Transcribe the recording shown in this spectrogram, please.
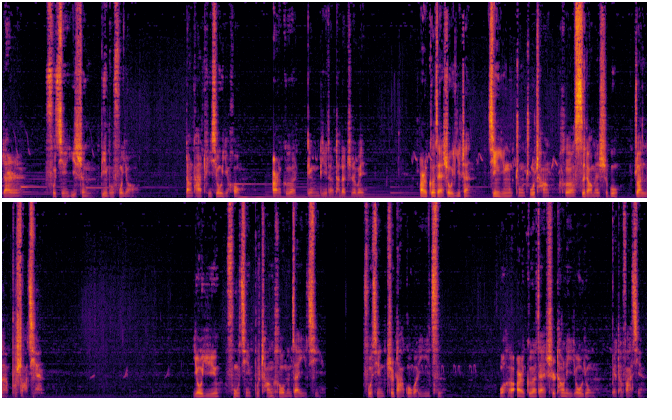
然而，父亲一生并不富有。当他退休以后，二哥顶替了他的职位。二哥在兽医站经营种猪场和饲料门市部，赚了不少钱。由于父亲不常和我们在一起，父亲只打过我一次。我和二哥在池塘里游泳，被他发现，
